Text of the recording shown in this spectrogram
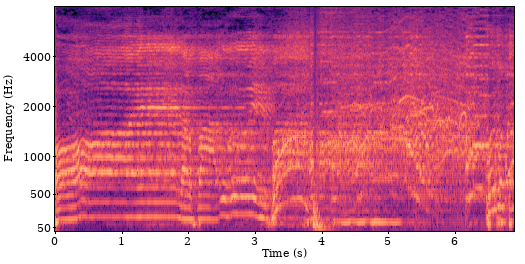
โอ้ยละฟ้าเอ้ยฟ้าคอยมาจ้า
